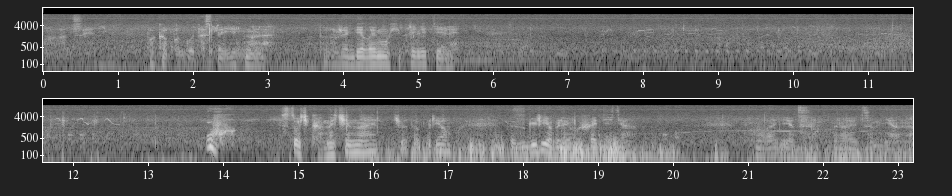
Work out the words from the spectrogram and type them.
Молодцы. Пока погода стоит, надо. То уже белые мухи прилетели. Ух, сочка начинает что-то прям с гребли выходить, а. Молодец, нравится мне она.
